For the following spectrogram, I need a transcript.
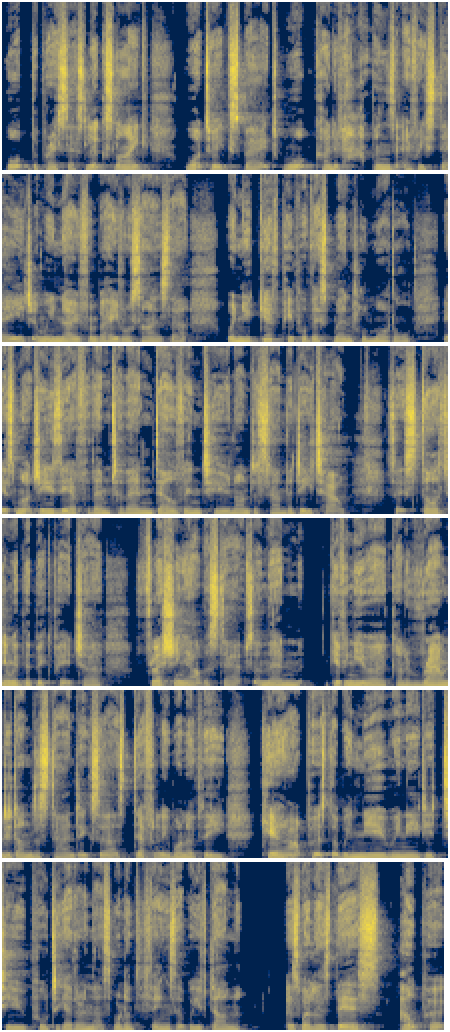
what the process looks like, what to expect, what kind of happens at every stage. And we know from behavioral science that when you give people this mental model, it's much easier for them to then delve into and understand the detail. So, it's starting with the big picture, fleshing out the steps and then giving you a kind of rounded understanding. So that's definitely one of the key outputs that we knew we needed to pull together. And that's one of the things that we've done. As well as this output,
